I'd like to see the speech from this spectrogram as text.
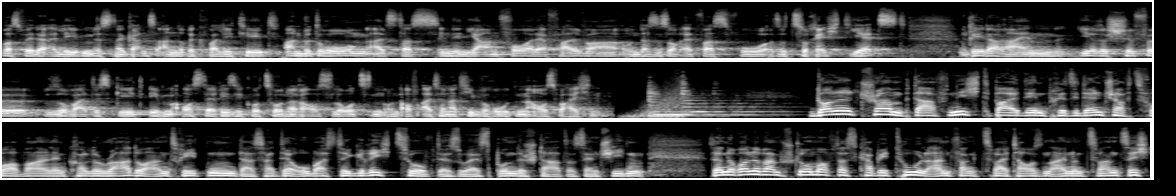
Was wir da erleben, ist eine ganz andere Qualität an Bedrohung, als das in den Jahren vorher der Fall war. Und das ist auch etwas, wo also zu Recht jetzt Reedereien ihre Schiffe, soweit es geht, eben aus der Risikozone rauslotsen und auf alternative Routen ausweichen. Donald Trump darf nicht bei den Präsidentschaftsvorwahlen in Colorado antreten. Das hat der oberste Gerichtshof des US-Bundesstaates entschieden. Seine Rolle beim Sturm auf das Kapitol Anfang 2021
